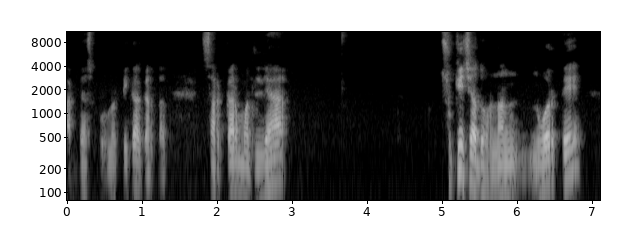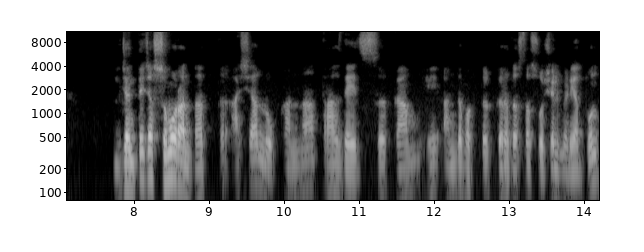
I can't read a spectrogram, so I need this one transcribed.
अभ्यासपूर्ण टीका करतात सरकारमधल्या चुकीच्या धोरणांवर ते जनतेच्या समोर आणतात तर अशा लोकांना त्रास द्यायचं काम हे अंधभक्त करत असतात सोशल मीडियातून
